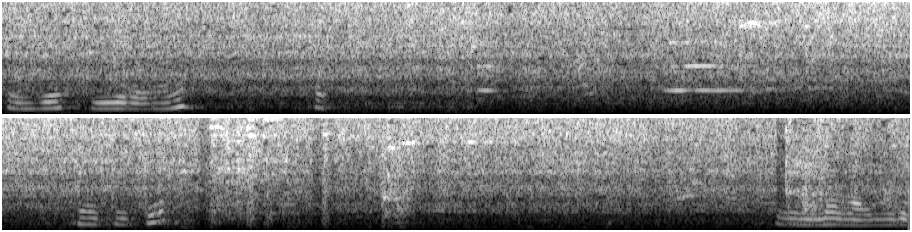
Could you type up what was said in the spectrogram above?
கொஞ்சம் சீரகம் போட்டுட்டு எல்லாம் வந்து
